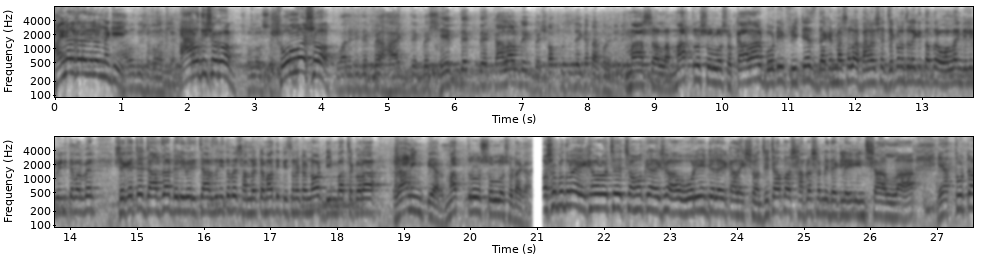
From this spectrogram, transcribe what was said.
ফাইনাল করে দিলেন নাকি? আরও দুইশো কমা দিলেন। আরও দুইশো কম? ষোলোশো। ষোলোশো? কোয়ালিটি দেখবে হাইট দেখবে শেপ দেখবে কালার দেখবে সব কিছু দেখে তারপরে নেবে। মাশাল্লাহ মাত্র ষোলোশো। কালার বডি ফিটনেস দেখেন মাশাল্লাহ বাংলাদেশের যে কোনো জেলায় কিন্তু আপনারা অনলাইন ডেলিভারি নিতে পারবেন। সেক্ষেত্রে যার যার ডেলিভারি চার্জ নিতে হবে সামনে একটা মাতি পিছনে একটা নট ডিম বাচ্চা করা রানিং পেয়ার মাত্র ষোলোশো টাকা। দর্শক বন্ধুরা এখানে রয়েছে চমৎকার একটা ওরিয়েন্টালের কালেকশন যেটা আপনার সামনাসামনি দেখলে ইনশাআল্লাহ এতটা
